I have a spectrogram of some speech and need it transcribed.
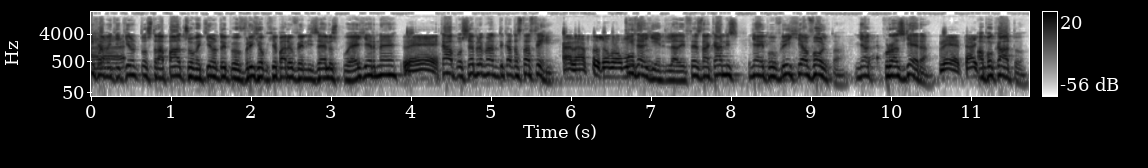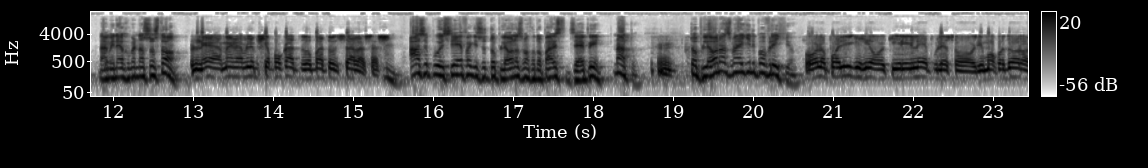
Είχαμε και εκείνο το στραπάτσο με εκείνο το υποβρύχιο που είχε πάρει ο Βενιζέλος που έγερνε. Ναι. Κάπως έπρεπε να αντικατασταθεί. Αλλά αυτός ο Αβραμόπουλο. Τι θα γίνει, δηλαδή, θες να κάνεις μια υποβρύχια βόλτα, μια κρουαζιέρα. Ναι, τάκι. Από κάτω. Να μην έχουμε ένα σωστό; Ναι, αμέ να βλέπεις και από κάτω τον πάτο της θάλασσας. Άσε που εσύ έφαγες ότι το πλεόνασμα θα το πάρεις στην τσέπη. Να το. Το πλεόνασμα έγινε υποβρύχιο. Όλο πολύ και ο Κυριλέ που λες ο Λιμοκοντόρο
